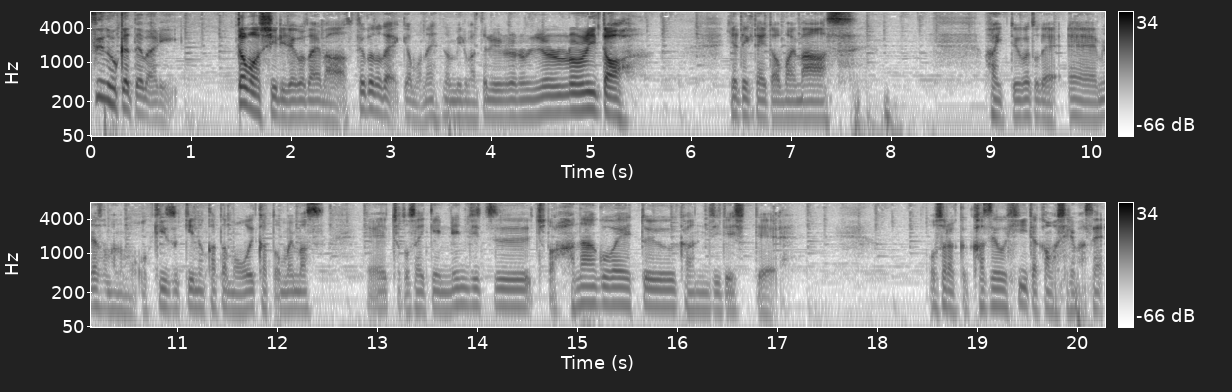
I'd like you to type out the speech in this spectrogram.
癖の塊。どうも、シーリでございます。ということで、今日もね、のんびりまたりろろろろりと、やっていきたいと思います。はい、ということで、えー皆様のもお気づきの方も多いかと思います。えーちょっと最近連日、ちょっと鼻声という感じでして、おそらく風邪をひいたかもしれません。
